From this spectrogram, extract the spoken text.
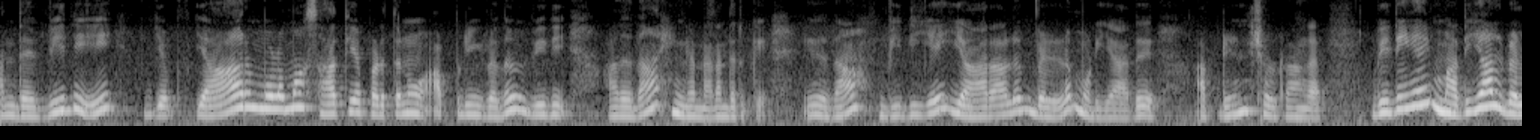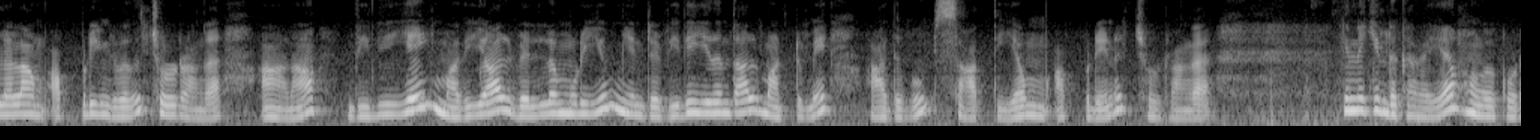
அந்த விதி எவ் யார் மூலமாக சாத்தியப்படுத்தணும் அப்படிங்கிறதும் விதி. அதுதான் இங்கே நடந்திருக்கு. இதுதான் விதியை யாராலும் வெல்ல முடியாது அப்படின்னு சொல்கிறாங்க விதியை மதியால் வெல்லலாம் அப்படிங்கிறது சொல்கிறாங்க ஆனால் விதியை மதியால் வெல்ல முடியும் என்ற விதி இருந்தால் இருந்தால் மட்டுமே அதுவும் சாத்தியம் அப்படின்னு சொல்கிறாங்க இன்றைக்கி இந்த கதையை உங்கள் கூட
